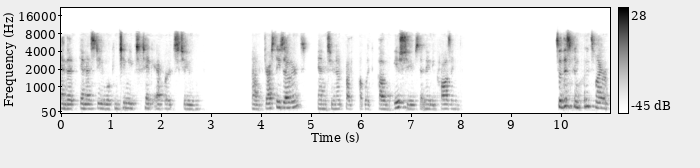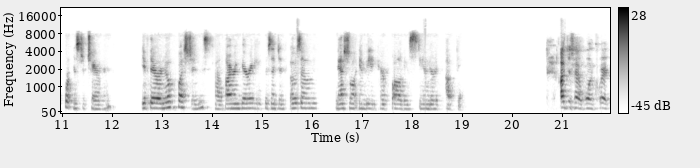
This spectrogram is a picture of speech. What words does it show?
And that MSD will continue to take efforts to uh, address these odors and to notify the public of issues that may be causing. them. So this concludes my report, Mr. Chairman. If there are no questions, uh, Byron Gary will present an ozone National Ambient Air Quality Standard update. I just have one quick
